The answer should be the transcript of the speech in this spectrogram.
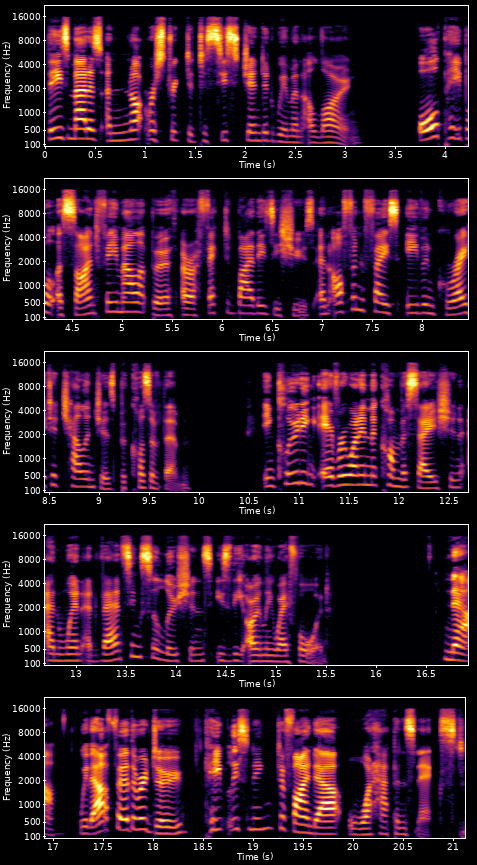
these matters are not restricted to cisgendered women alone. All people assigned female at birth are affected by these issues and often face even greater challenges because of them, including everyone in the conversation and when advancing solutions is the only way forward. Now, without further ado, keep listening to find out what happens next.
